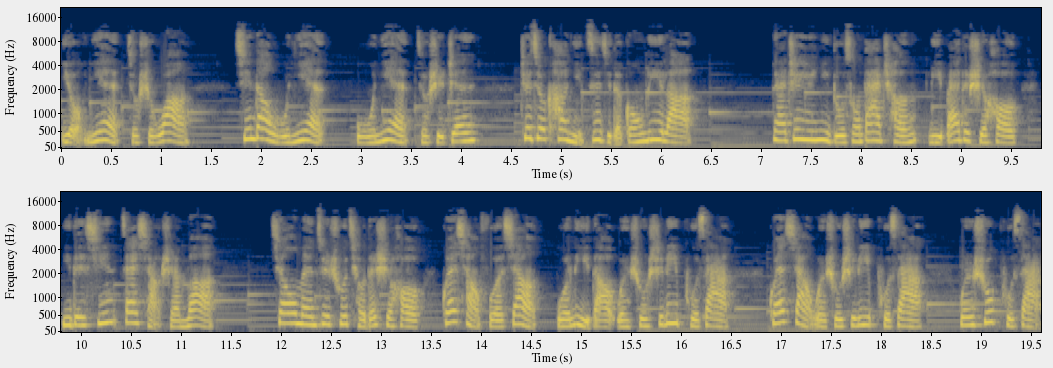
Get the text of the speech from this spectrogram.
有念就是妄；心到无念，无念就是真。这就靠你自己的功力了。乃至于你读诵大乘礼拜的时候，你的心在想什么？像我们最初求的时候，观想佛像，我礼到文殊师利菩萨，观想文殊师利菩萨，文殊菩萨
